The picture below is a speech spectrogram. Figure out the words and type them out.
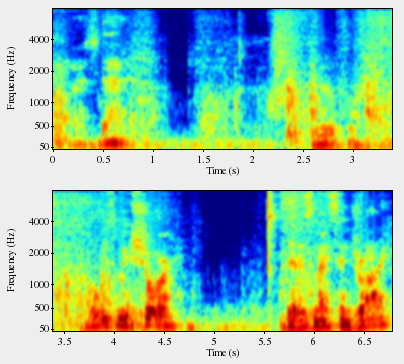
That's that. Beautiful. Always make sure that it's nice and dry,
